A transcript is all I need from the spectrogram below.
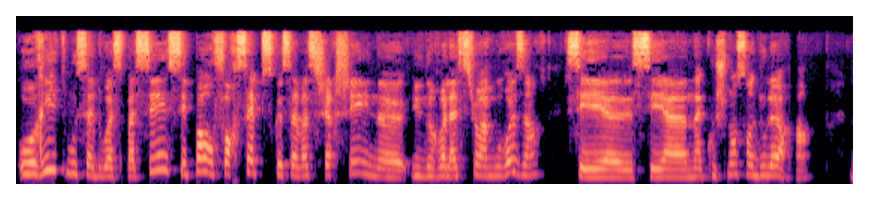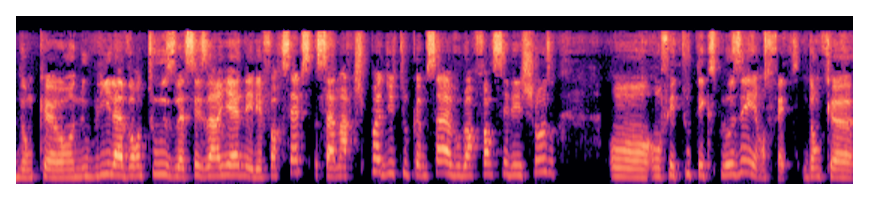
Au rythme où ça doit se passer, c'est pas au forceps que ça va se chercher une, une relation amoureuse. Hein. C'est euh, un accouchement sans douleur. Hein. Donc euh, on oublie la ventouse, la césarienne et les forceps. Ça marche pas du tout comme ça. À vouloir forcer les choses, on, on fait tout exploser en fait. Donc euh,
